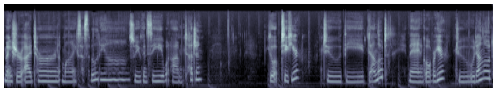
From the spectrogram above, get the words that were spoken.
make sure I turn my accessibility on so you can see what I'm touching. Go up to here to the download then go over here to download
